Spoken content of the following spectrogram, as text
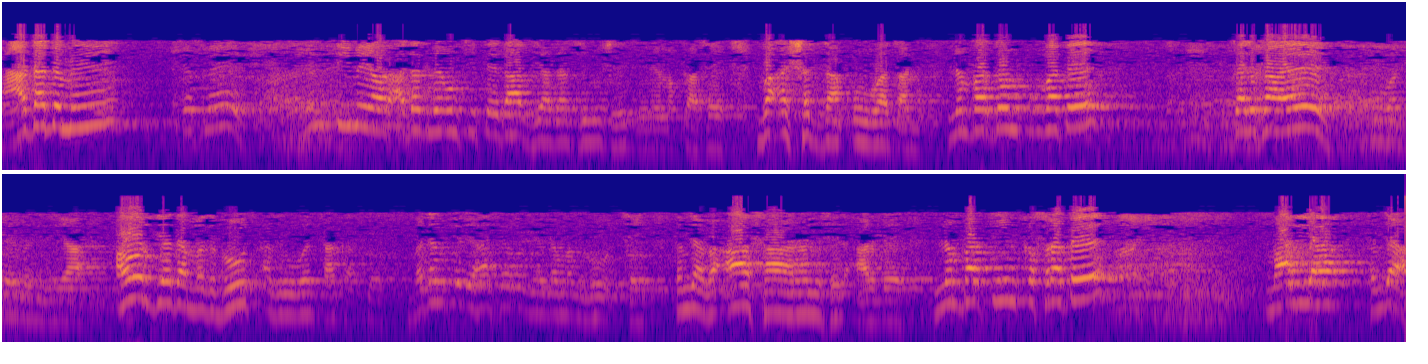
عدد میں میں؟ گنتی میں اور عدد میں ان کی تعداد زیادہ تھی مشرقین مکہ سے۔ وہ اشدا قوت نمبر دو، قوت کیا لکھا ہے۔ قوت بدلیا اور زیادہ مضبوط اضرورت طاقت کے۔ بدن کے لحاظ سے وہ زیادہ مضبوط تھے۔ سمجھا؟ وہ آسارن سے آردے نمبر تین، کثرت مالیہ، سمجھا؟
